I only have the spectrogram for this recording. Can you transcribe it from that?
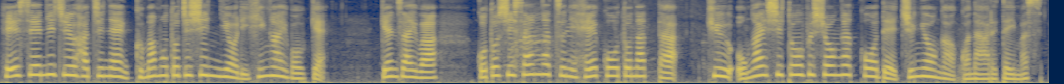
平成28年熊本地震により被害を受け、現在は今年3月に閉校となった旧小返し東部小学校で授業が行われています。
